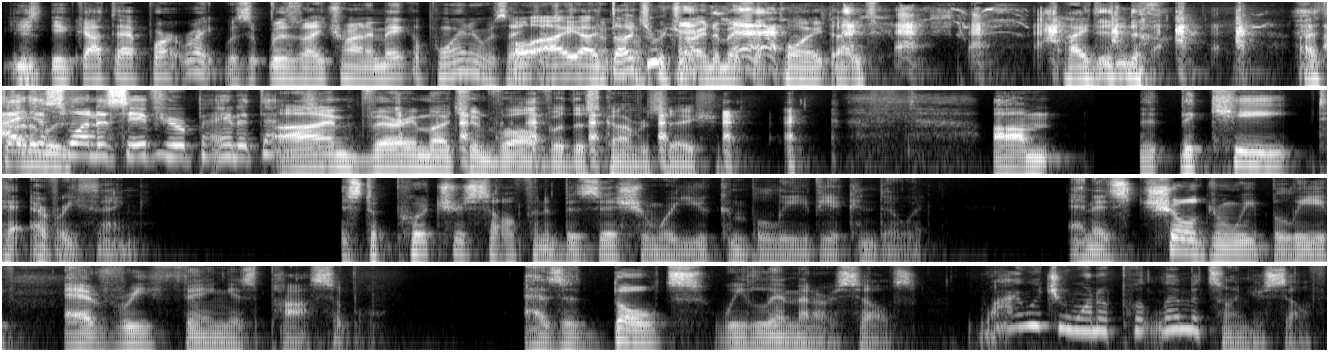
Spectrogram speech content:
You, you, got that part right. Was was I trying to make a point, or was I? Oh, I, I thought you were trying to make a point. I, I didn't know. I, I just was, wanted to see if you were paying attention. I'm very much involved with this conversation. Um, the, key to everything is to put yourself in a position where you can believe you can do it. And as children, we believe everything is possible. As adults, we limit ourselves. Why would you want to put limits on yourself?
